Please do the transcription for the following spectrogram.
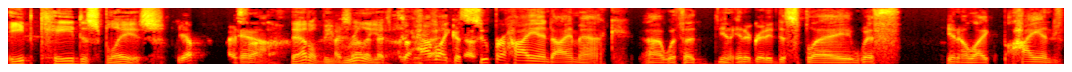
8K displays. Yep. I yeah. That'll be really that. so have like a super high end iMac uh, with a you know integrated display with you know like high end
